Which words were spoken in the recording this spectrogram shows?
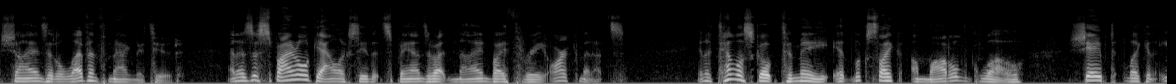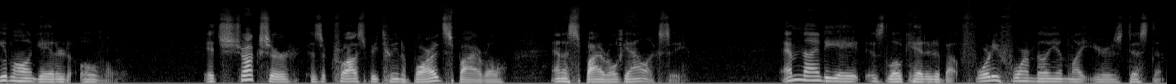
shines at 11th magnitude and is a spiral galaxy that spans about 9 by 3 arc minutes. In a telescope, to me, it looks like a mottled glow shaped like an elongated oval. Its structure is a cross between a barred spiral and a spiral galaxy. M98 is located about 44 million light years distant.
